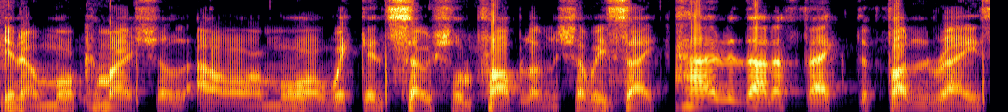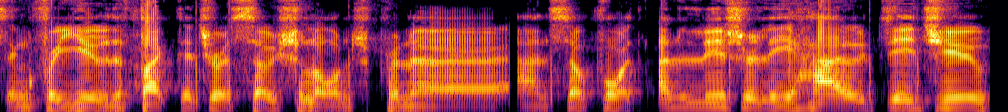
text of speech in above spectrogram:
you know, more commercial or more wicked social problems, shall we say. How did that affect the fundraising for you, the fact that you're a social entrepreneur and so forth? And literally, how did you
